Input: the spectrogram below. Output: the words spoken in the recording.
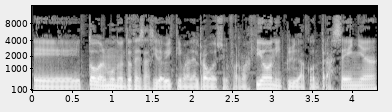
Eh, todo el mundo entonces ha sido víctima del robo de su información, incluida contraseña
